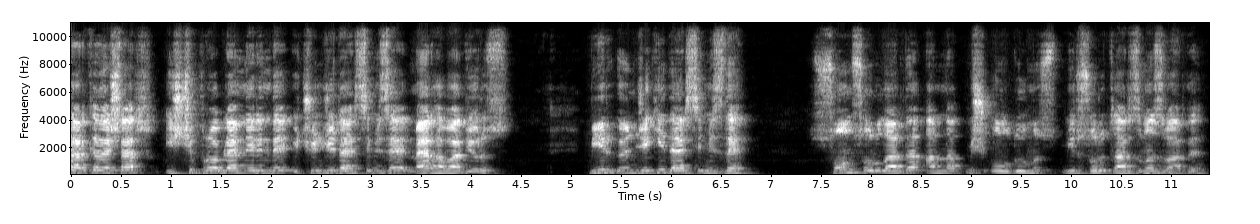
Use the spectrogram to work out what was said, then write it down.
arkadaşlar, işçi problemlerinde 3. dersimize merhaba diyoruz. Bir önceki dersimizde son sorularda anlatmış olduğumuz bir soru tarzımız vardı.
